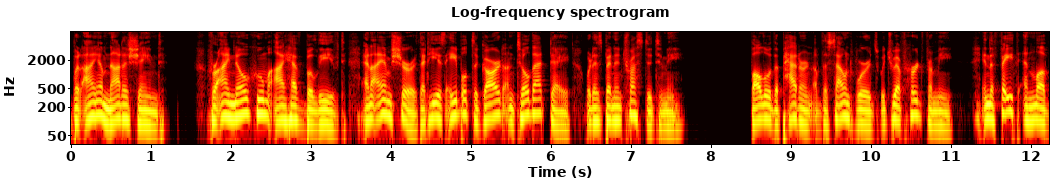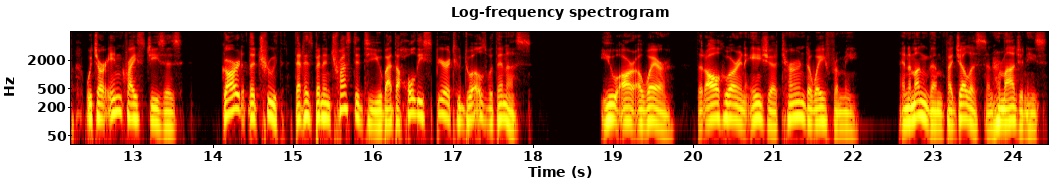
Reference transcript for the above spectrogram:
But I am not ashamed, for I know whom I have believed, and I am sure that he is able to guard until that day what has been entrusted to me. Follow the pattern of the sound words which you have heard from me, in the faith and love which are in Christ Jesus. Guard the truth that has been entrusted to you by the Holy Spirit who dwells within us. You are aware that all who are in Asia turned away from me, and among them Phygelus and Hermogenes.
